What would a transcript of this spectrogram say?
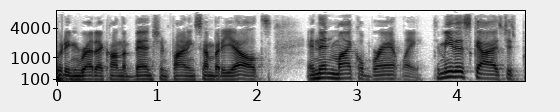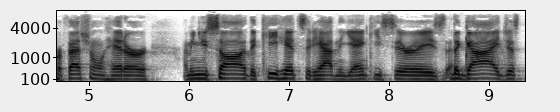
putting Reddick on the bench and finding somebody else. And then Michael Brantley. To me, this guy is just professional hitter. I mean, you saw the key hits that he had in the Yankee series. The guy, just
